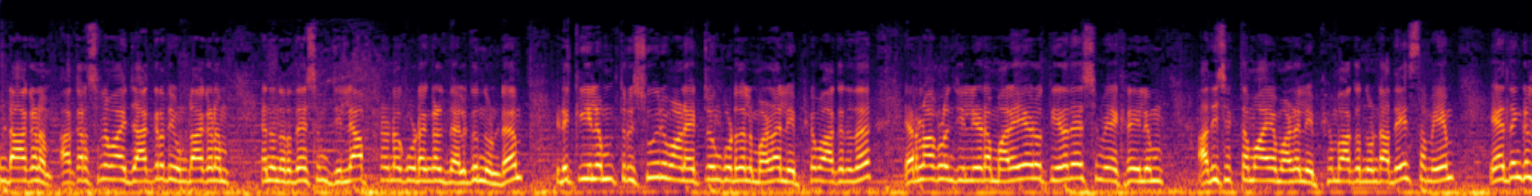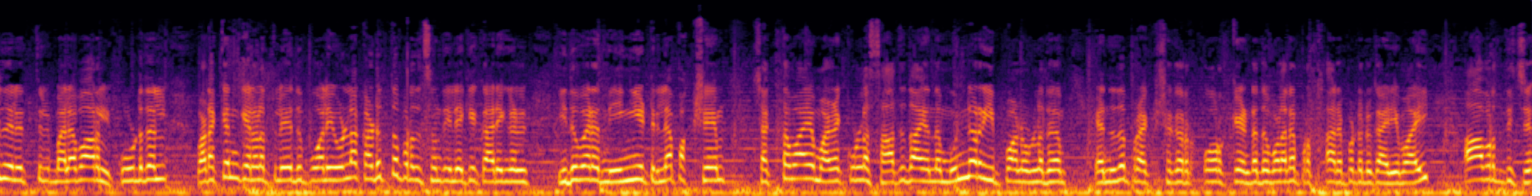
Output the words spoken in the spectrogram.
ഉണ്ടാകണം ആകർഷണമായ ജാഗ്രത ഉണ്ടാകണം എന്ന നിർദ്ദേശം ജില്ലാ ഭരണകൂടങ്ങൾ നൽകുന്നുണ്ട്. ഇടുക്കിയിലും തൃശ്ശൂരുമാണ് ഏറ്റവും കൂടുതൽ മഴ ലഭ്യമാകുന്നത്. എറണാകുളം ജില്ലയുടെ മലയോര തീരദേശ മേഖലയിലും അതിശക്തമായ മഴ ലഭ്യമാകുന്നുണ്ട്. അതേസമയം ഏതെങ്കിലും നിലത്തിൽ മലബാറിൽ കൂടുതൽ വടക്കൻ കേരളത്തിലേതുപോലെയുള്ള കടുത്ത പ്രതിസന്ധിയിലേക്ക് കാര്യങ്ങൾ ഇതുവരെ നീങ്ങിയിട്ടില്ല. പക്ഷേ ശക്തമായ മഴയ്ക്കുള്ള സാധ്യത എന്ന മുന്നറിയിപ്പാണ് ഉള്ളത് എന്നത് പ്രേക്ഷകർ ഓർക്കേണ്ടത് വളരെ പ്രധാനപ്പെട്ട ഒരു കാര്യമായി ആവർത്തിച്ച്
